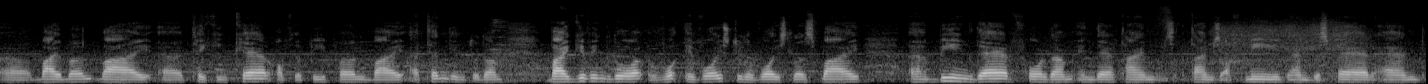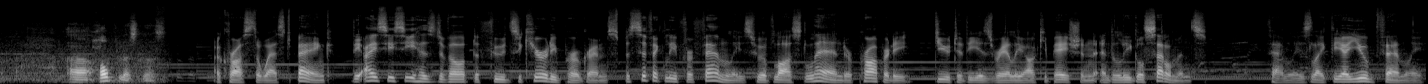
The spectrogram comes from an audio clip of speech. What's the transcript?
uh, Bible by uh, taking care of the people, by attending to them, by giving a voice to the voiceless, by uh, being there for them in their times, times of need and despair and uh, hopelessness. Across the West Bank, the ICC has developed a food security program specifically for families who have lost land or property due to the Israeli occupation and illegal settlements. Families like the Ayub family,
